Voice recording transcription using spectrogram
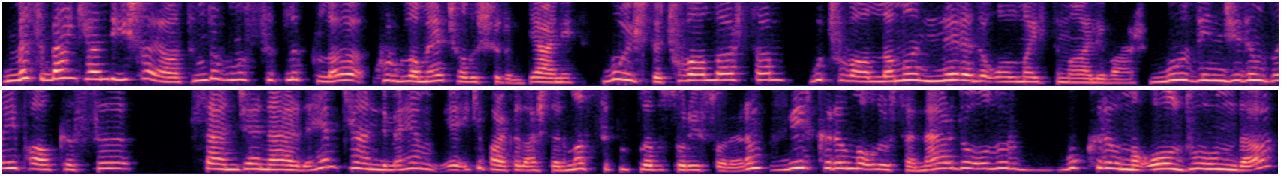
Mesela ben kendi iş hayatımda bunu sıklıkla kurgulamaya çalışırım. Yani bu işte çuvallarsam bu çuvallama nerede olma ihtimali var? Bu zincirin zayıf halkası sence nerede? Hem kendime hem e, ekip arkadaşlarıma sıklıkla bu soruyu sorarım. Bir kırılma olursa nerede olur? Bu kırılma olduğunda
